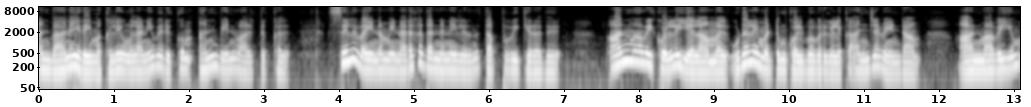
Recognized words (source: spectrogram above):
அன்பான இறை மக்களே உங்கள் அனைவருக்கும் அன்பின் வாழ்த்துக்கள். சிலுவை நம்மை நரக தண்டனையிலிருந்து தப்புவிக்கிறது. ஆன்மாவை கொல்ல இயலாமல் உடலை மட்டும் கொல்பவர்களுக்கு அஞ்ச வேண்டாம். ஆன்மாவையும்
